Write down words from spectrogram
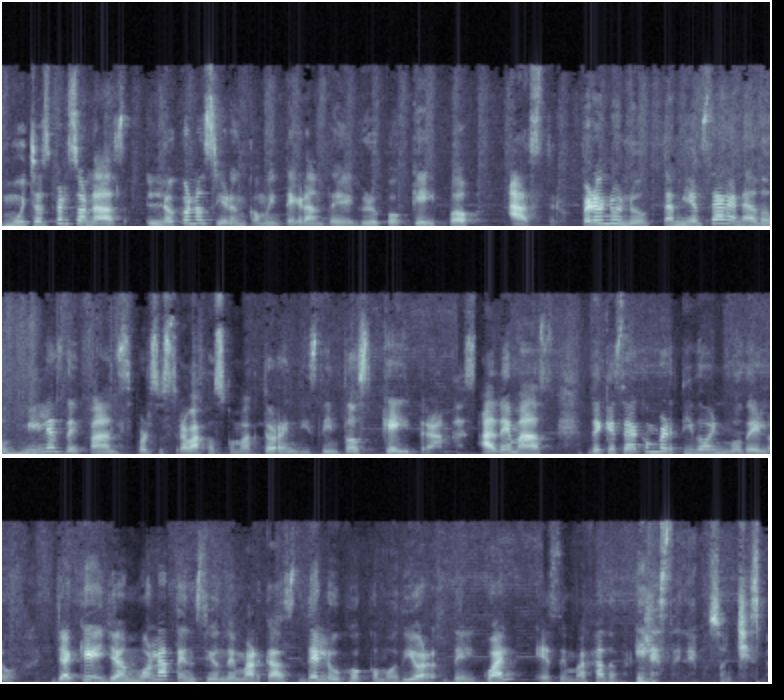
Muchas personas lo conocieron como integrante del grupo K-pop Astro, pero Nunu también se ha ganado miles de fans por sus trabajos como actor en distintos K-dramas, además de que se ha convertido en modelo, ya que llamó la atención de marcas de lujo como Dior, del cual es embajador. Y les tenemos un chismecito.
